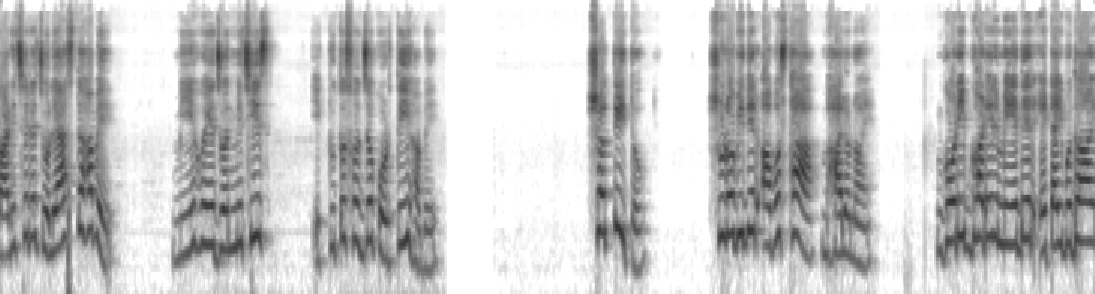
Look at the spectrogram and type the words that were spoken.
বাড়ি ছেড়ে চলে আসতে হবে? মেয়ে হয়ে জন্মেছিস, একটু তো সহ্য করতেই হবে। সত্যিই তো, সুরভিদের অবস্থা ভালো নয়। গরিব ঘরের মেয়েদের এটাই বোধহয়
